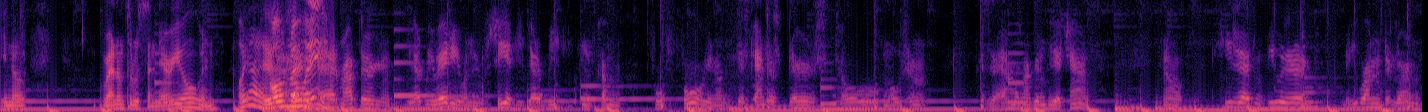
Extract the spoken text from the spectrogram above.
you know, ran him through a scenario, and oh yeah, he was Oh, no excited. way. I had him out there. You gotta be ready when you see it. You gotta be you know, come full, full. You know, you just can't just there's slow motion because the animal's not gonna give you a chance. You know, he's at he was at, he wanted to learn,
